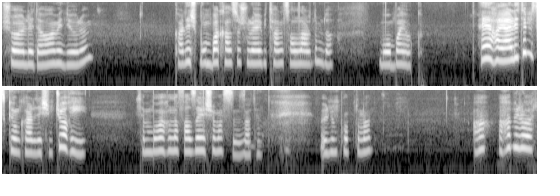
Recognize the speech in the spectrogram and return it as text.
Şöyle devam ediyorum. Kardeş bomba kalsa şuraya bir tane sallardım da. Bomba yok. He hayalete mi sıkıyorsun kardeşim? Çok iyi. Sen bu akılla fazla yaşamazsın zaten. Ödüm koptu lan. Aha, aha biri var.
